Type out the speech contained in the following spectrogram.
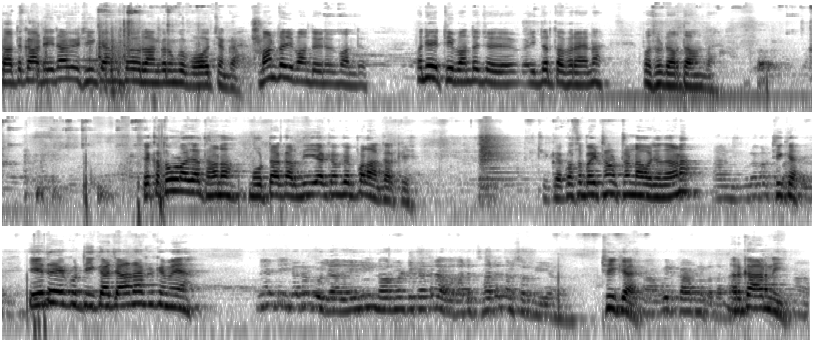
ਕੱਦ ਘਾਟ ਇਹਦਾ ਵੀ ਠੀਕ ਹੈ ਮਿੱਤਰੋ ਰੰਗ ਰੁੰਗ ਬਹੁਤ ਚੰਗਾ। ਬੰਨ ਦਿਓ ਜੀ ਬੰਨ ਦਿਓ ਇਹਨੂੰ ਵੀ ਬੰਨ ਦਿਓ। ਪੰਜੇ ਇੱਥੇ ਬੰਦ ਇੱਧਰ ਤਾਂ ਫਿਰ ਹੈ ਨਾ ਪਸ਼ੂ ਡਰਦਾ ਹੁੰਦਾ। ਇੱਕ ਥੋੜਾ ਜਿਹਾ ਥਾਣਾ ਮੋਟਾ ਕਰਦੀ ਆ ਕਿਉਂਕਿ ਭਲਾ ਕਰਕੇ। ਠੀਕ ਹੈ ਕੁਛ ਬੈਠਣ ਉੱਠਣ ਨਾ ਹੋ ਜਾਂਦਾ ਹਨਾ? ਹਾਂਜੀ ਪੂਰਾ ਠੀਕ ਹੈ। ਇਹਦੇ ਕੋਈ ਟੀਕਾ ਚਾਹਦਾ ਕਿ ਕਿਵੇਂ ਆ? ਨਹੀਂ ਟੀਕਾ ਤਾਂ ਕੋਈ ਜ਼ਿਆਦਾ ਨਹੀਂ ਨਾਰਮਲ ਟੀਕਾ ਤਾਂ ਹੈਗਾ ਸਾਢੇ ਸਾਢੇ ਤਿੰਨ ਸੌ ਰੁਪਈਆ ਠੀਕ ਹੈ। ਹਾਂ ਕੋਈ ਰਿਕਾਰਡ ਨਹੀਂ ਪਤਾ। ਰਿਕਾਰਡ ਨਹੀਂ? ਹਾਂ।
